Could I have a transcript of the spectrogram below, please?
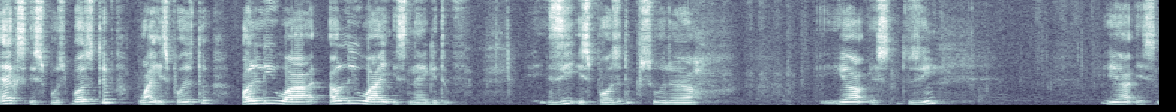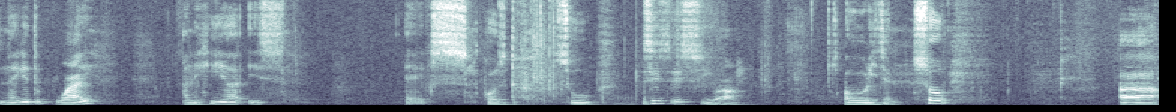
x is positive y is positive only y only y is negative. Z is positive so the here is z here is negative y and here is x positive. So this is your origin. So uh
